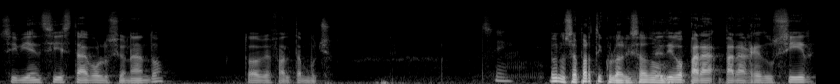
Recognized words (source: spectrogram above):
si bien sí está evolucionando, todavía falta mucho. Sí. Bueno, se ha particularizado. Te digo, para, para reducir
